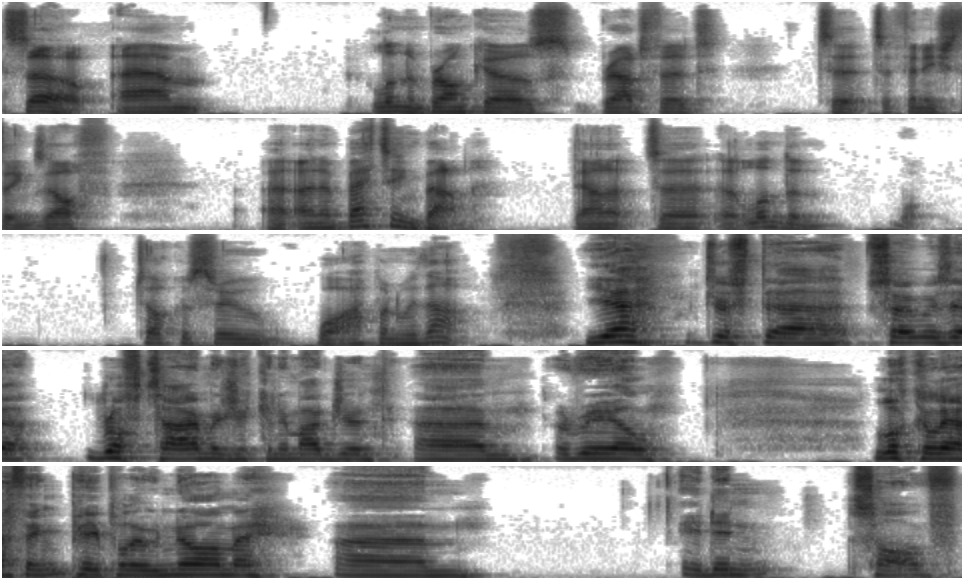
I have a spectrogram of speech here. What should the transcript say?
so, um, London Broncos, Bradford, to to finish things off, and a betting ban down at uh, at London talk us through what happened with that. Yeah, just uh, so it was a rough time, as you can imagine. Um, a real. Luckily, I think people who know me, um, it didn't sort of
